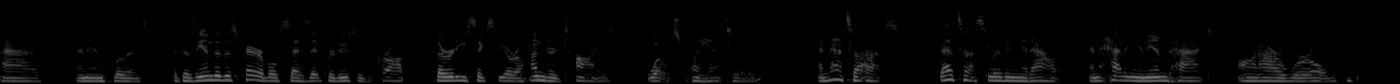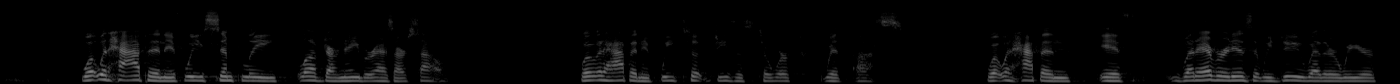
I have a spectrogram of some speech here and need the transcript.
have an influence. Because the end of this parable says it produces a crop 30, 60, or 100 times what was planted. And that's us. That's us living it out and having an impact on our world. What would happen if we simply loved our neighbor as ourselves? What would happen if we took Jesus to work with us? What would happen if whatever it is that we do, whether we're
